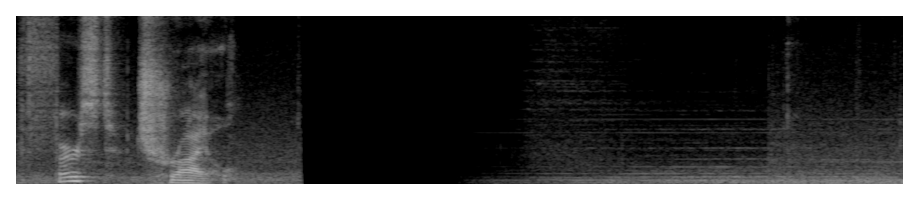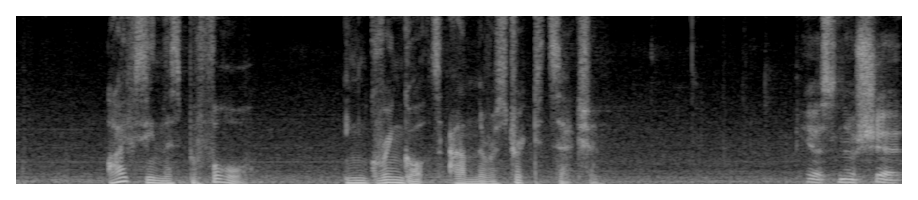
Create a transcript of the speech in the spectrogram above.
First trial. I've seen this before. In Gringotts and the restricted section. Yes, no shit.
